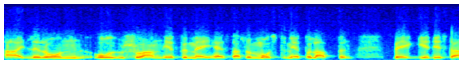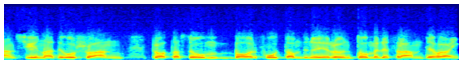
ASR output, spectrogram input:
Aileron och Juan är för mig hästar som måste med på lappen. Bägge distansgynnade och Juan pratas det om barfota, om det nu är runt om eller fram, det har jag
